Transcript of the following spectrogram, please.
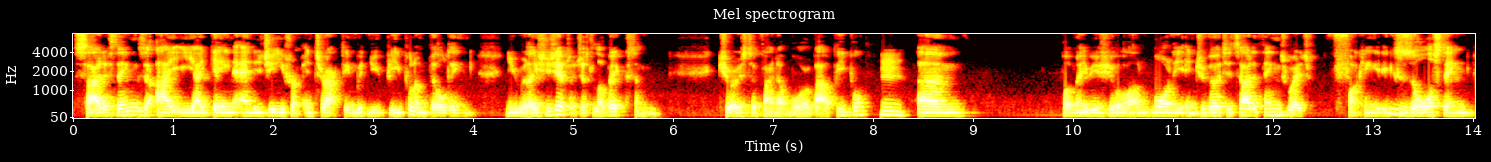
side of things, i.e., I gain energy from interacting with new people and building new relationships. I just love it because I'm curious to find out more about people. Mm. Um, but maybe if you're on more on the introverted side of things, where it's fucking exhausting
